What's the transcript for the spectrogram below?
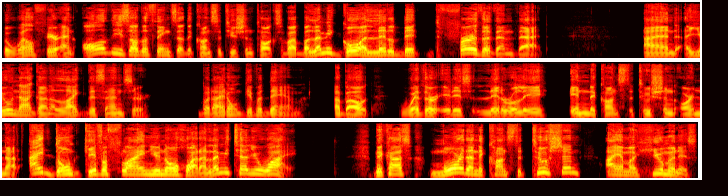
the welfare and all these other things that the Constitution talks about. But let me go a little bit further than that. And you're not going to like this answer, but I don't give a damn about whether it is literally in the Constitution or not. I don't give a flying you know what. And let me tell you why. Because more than the Constitution, I am a humanist.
